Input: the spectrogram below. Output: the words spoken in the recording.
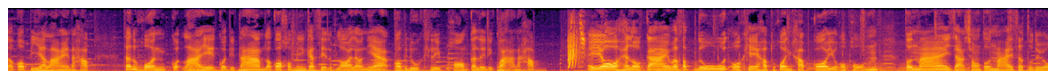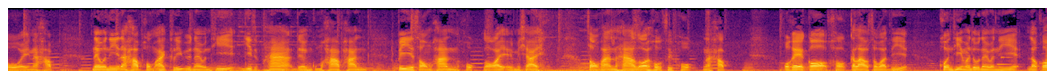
แล้วก็ปีอะไรนะครับ ถ้าทุกคนกดไลค์กดติดตาม แล้วก็คอมเมนต์กันเสร็จเรียบร้อยแล้วเนี่ยก็ไปดูคลิปพร้อมกันเลยดีกว่านะครับ เอโยเฮลโหลไกายว่าซับดูดโอเคครับทุกคนครับ ก็อยู่กับผมต้นไม้จากช่องต้นไม้สตูดิโอเองนะครับ ในวันนี้นะครับผมอัดคลิปอยู่ในวันที่ 25 เดือนกุมภาพันธ์ ปี 2600 เอ้ยไม่ใช่ 2566 นะครับ โอเคก็ขอกล่าวสวัสดี คนที่มาดูในวันนี้ แล้วก็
